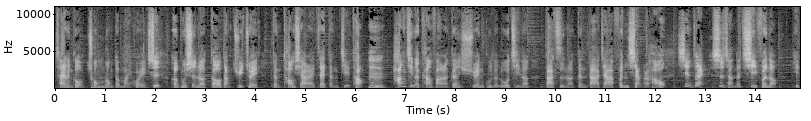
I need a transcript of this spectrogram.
才能够从容的买回，是，而不是呢高档去追，等套下来再等解套。嗯，行情的看法呢，跟选股的逻辑呢，大致呢跟大家分享了。好，现在市场的气氛哦，一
